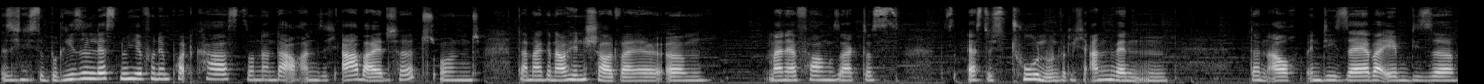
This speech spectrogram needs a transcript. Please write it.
sich nicht so berieseln lässt, nur hier von dem Podcast, sondern da auch an sich arbeitet und da mal genau hinschaut, weil ähm, meine Erfahrung sagt, dass, erst durchs Tun und wirklich Anwenden dann auch in die selber eben diese,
